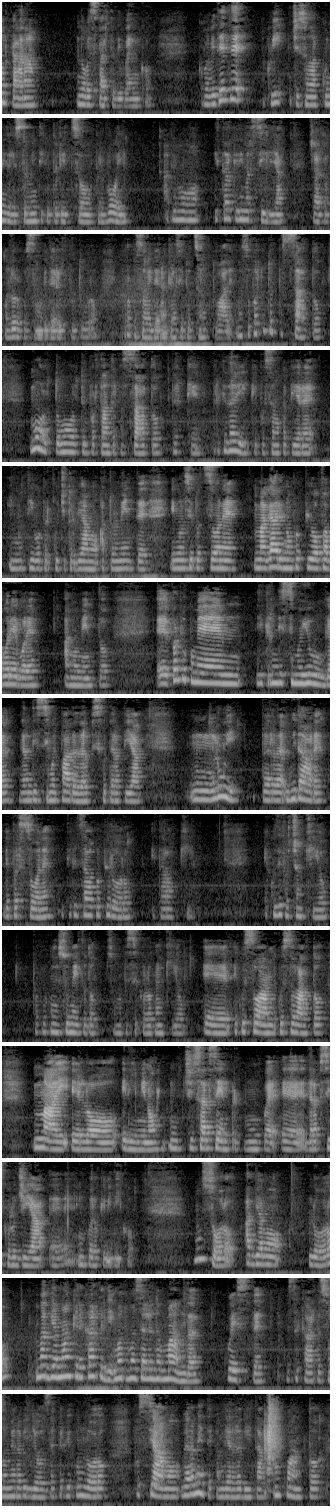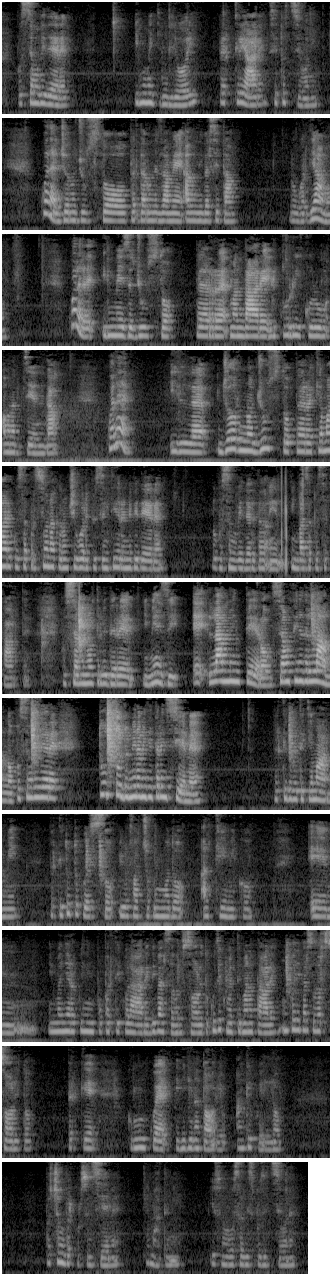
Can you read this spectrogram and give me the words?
Morcana, nuova esperta di Wenko. Come vedete qui ci sono alcuni degli strumenti che utilizzo per voi. Abbiamo i tarocchi di Marsiglia, certo con loro possiamo vedere il futuro, però possiamo vedere anche la situazione attuale, ma soprattutto il passato. Molto molto importante il passato, perché? Perché da lì che possiamo capire il motivo per cui ci troviamo attualmente in una situazione magari non proprio favorevole al momento. Eh, proprio come il grandissimo Jung, grandissimo il padre della psicoterapia, mm, lui per guidare le persone utilizzava proprio loro, i tarocchi. E così faccio anch'io, proprio con il suo metodo, sono psicologa anch'io. E, e questo, questo lato mai eh, lo elimino, ci sarà sempre comunque eh, della psicologia eh, in quello che vi dico. Non solo, abbiamo loro, ma abbiamo anche le carte di Mademoiselle Normande, queste queste carte sono meravigliose perché con loro possiamo veramente cambiare la vita in quanto possiamo vedere i momenti migliori per creare situazioni. Qual è il giorno giusto per dare un esame all'università? Lo guardiamo. Qual è il mese giusto per mandare il curriculum a un'azienda? Qual è il giorno giusto per chiamare questa persona che non ci vuole più sentire né vedere? Lo possiamo vedere in base a queste carte. Possiamo inoltre vedere i mesi e l'anno intero, siamo a fine dell'anno, possiamo vedere tutto il 2023 insieme. Perché dovete chiamarmi? Perché tutto questo io lo faccio in modo alchemico e in maniera quindi un po' particolare, diversa dal solito, così come il tema natale, un po' diverso dal solito, perché comunque è divinatorio, anche quello. Facciamo un percorso insieme, chiamatemi io sono a vostra disposizione.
